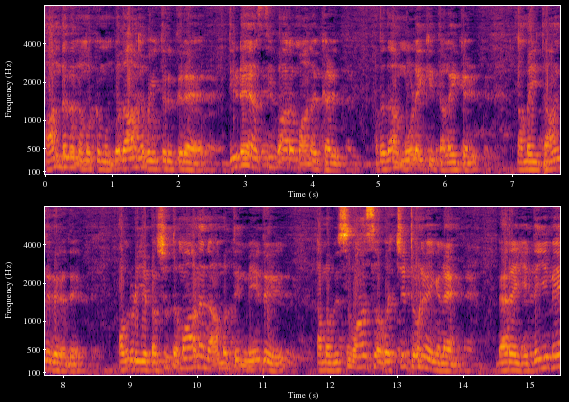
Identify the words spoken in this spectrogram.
ஆண்டவர் நமக்கு முன்பதாக வைத்திருக்கிற திட அஸ்திபாரமான கல் அதுதான் மூளைக்கு தலைகள் நம்மை தாங்குகிறது. அவருடைய பசுத்தமான நாமத்தின் மீது நம்ம விசுவாசம் வச்சுட்டோன்னு வைங்களேன். வேற எதையுமே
